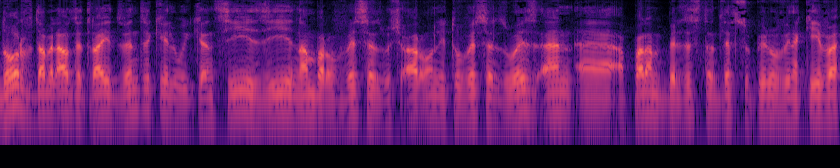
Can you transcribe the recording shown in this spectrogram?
DORV double outlet right ventricle, we can see the number of vessels, which are only two vessels with an uh, apparent persistent left superior vena cava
